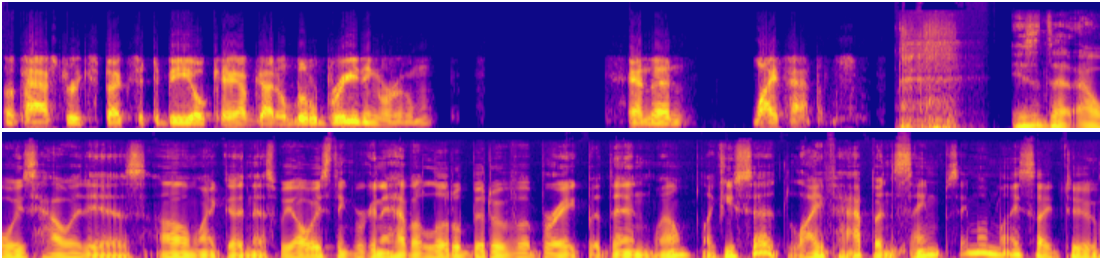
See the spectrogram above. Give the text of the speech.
the pastor expects it to be okay. I've got a little breathing room, and then life happens. Isn't that always how it is? Oh my goodness. We always think we're going to have a little bit of a break, but then, well, like you said, life happens. Same same on my side too.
